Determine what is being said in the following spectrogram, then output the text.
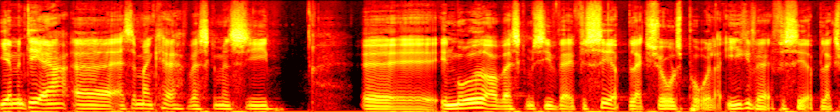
Jamen det er, uh, altså man kan, hvad skal man sige, uh, en måde at, hvad skal man sige, verificere Black Scholes på, eller ikke verificere Black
